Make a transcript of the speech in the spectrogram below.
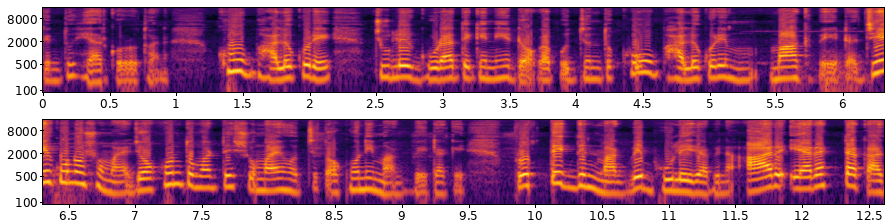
কিন্তু হেয়ার গ্রোথ হয় না। খুব ভালো করে চুলের গোড়া থেকে নিয়ে ডগা পর্যন্ত খুব ভালো করে মাখবে এটা। যে কোনো সময়, যখন তোমাদের সময় হচ্ছে তখনই মাখবে এটাকে। প্রত্যেক দিন মাখবে, ভুলে যাবে না। আর এর একটা কাজ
